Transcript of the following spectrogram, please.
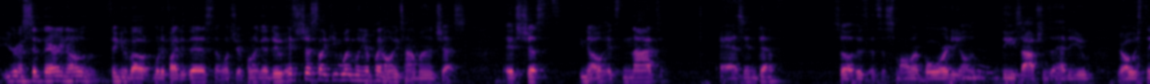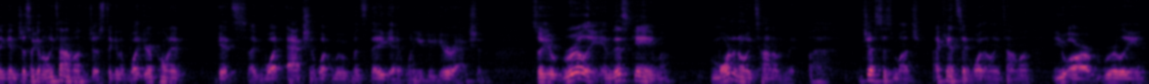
you're gonna sit there, you know, thinking about what if I do this, then what's your opponent gonna do? It's just like you would when you're playing Onitama and chess. It's just you know, it's not as in depth. So this it's a smaller board. You know, mm-hmm. these options ahead of you. You're always thinking just like an Onitama, just thinking of what your opponent gets, like what action, what movements they get when you do your action. So you're really in this game more than Onitama just as much. I can't say more than Onitama. You are really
